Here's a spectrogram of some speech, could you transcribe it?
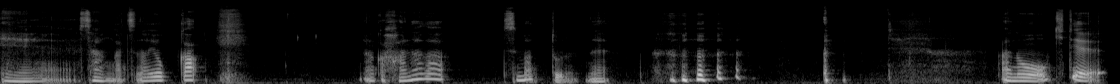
えー、3月の4日。なんか鼻が詰まっとるね。あの起きて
